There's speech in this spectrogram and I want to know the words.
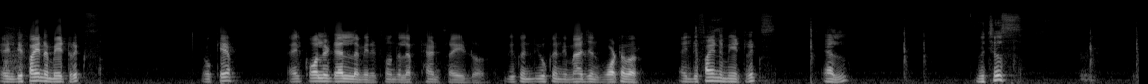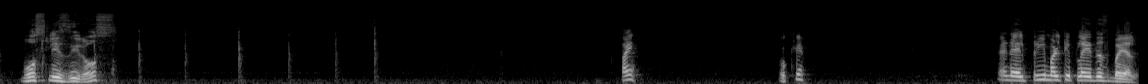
I will define a matrix. Okay I will call it L I mean it is on the left hand side or you can you can imagine whatever. I will define a matrix L which is mostly zeros. Fine. Okay. And I will pre multiply this by L.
